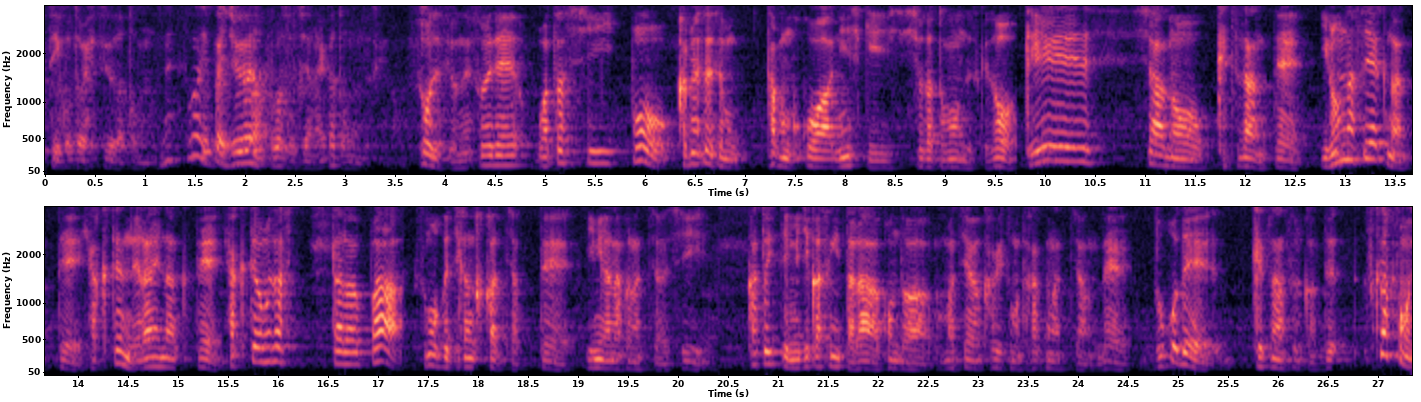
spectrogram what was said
っていうことが必要だと思うんですね。それはやっぱり重要なプロセスじゃないかと思うんですけど。そうですよね。それで私も神谷先生も多分ここは認識一緒だと思うんですけど経営者の決断っていろんな制約があって100点狙えなくて100点を目指したらばすごく時間かかっちゃって意味がなくなっちゃうしかといって短すぎたら今度は間違いの確率も高くなっちゃうんでどこで決断するかで少なくとも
